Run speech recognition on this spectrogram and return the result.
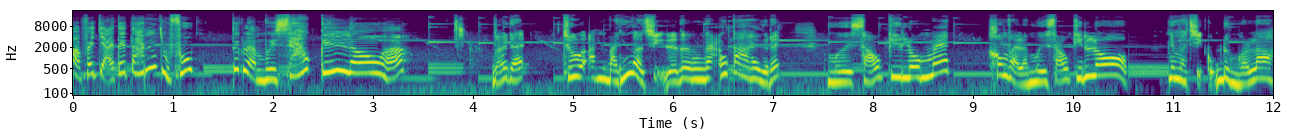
mà phải chạy tới 80 phút tức là 16 kg hả? Đấy đấy chưa ăn bánh mà chị đã ngãng tai rồi đấy. 16 km không phải là 16 kg nhưng mà chị cũng đừng có lo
